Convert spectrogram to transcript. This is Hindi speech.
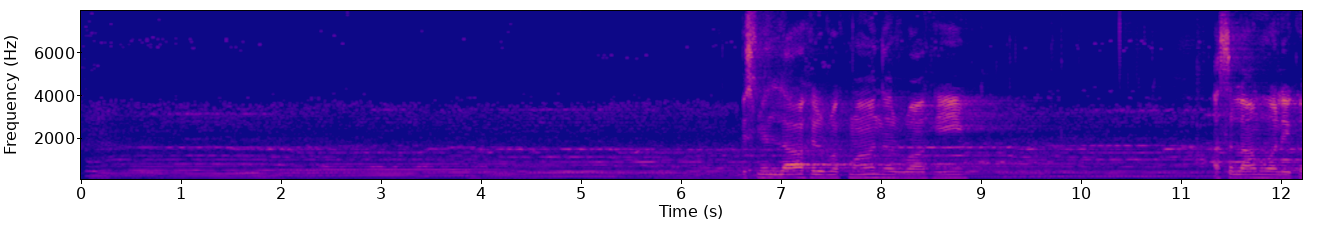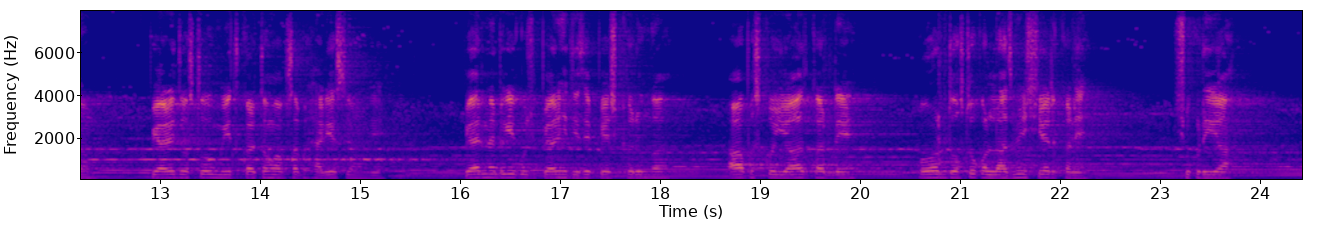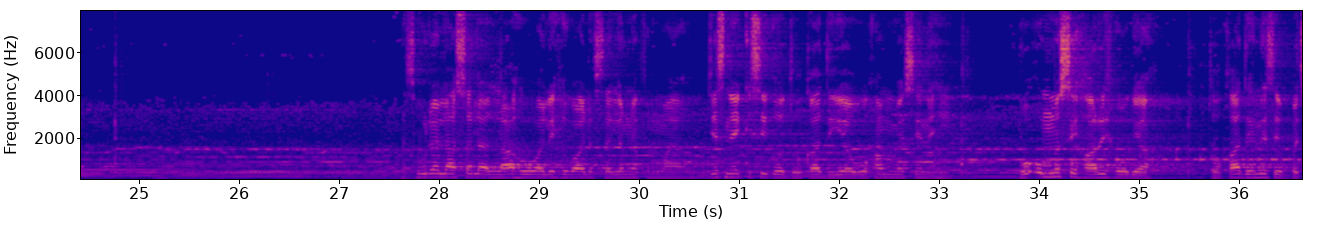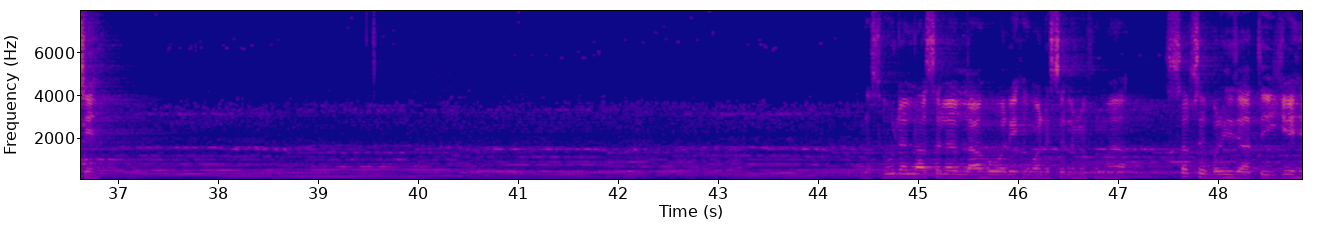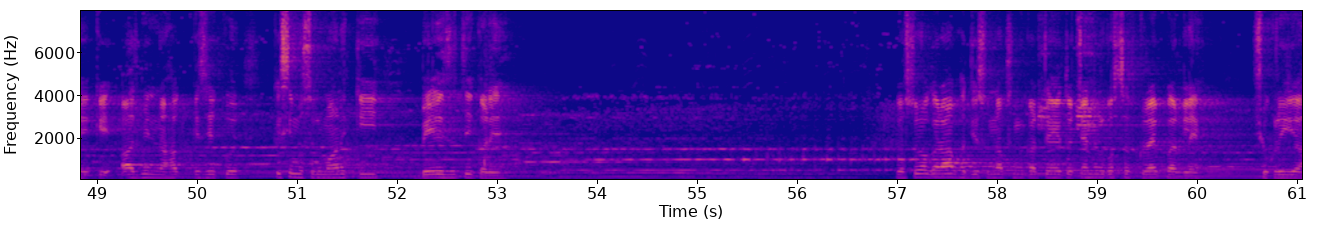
अस्सलाम वालेकुम प्यारे दोस्तों, उम्मीद करता हूँ आप सब हैरियत से होंगे। प्यारे नबी की कुछ प्यारी हदीसें पेश करूँगा। आप उसको याद कर लें और दोस्तों को लाजमी शेयर करें। शुक्रिया। रसूल अल्लाह सल्लल्लाहु वसल्लम ने फरमाया, जिसने किसी को धोखा दिया, वो हम में से नहीं, वो उम्मत से खारिज हो गया, धोखा देने से बचें। रसूल अल्लाह सल्लल्लाहु वसल्लम ने फरमाया, सबसे बड़ी जाति ये है कि आदमी नाहक किसी को, किसी मुसलमान की बेइज्जती करे। दोस्तों, अगर आप हदीस सुनना पसंद करते हैं तो चैनल को सब्सक्राइब कर लें। शुक्रिया।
